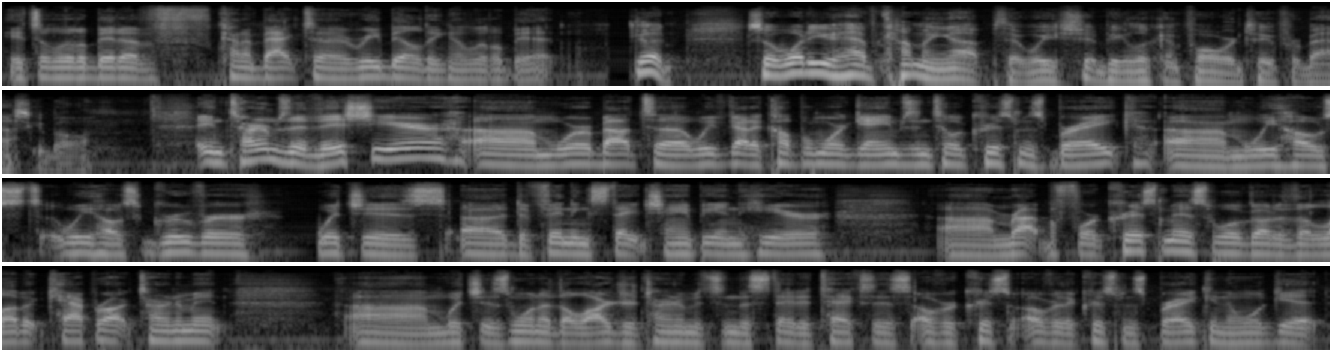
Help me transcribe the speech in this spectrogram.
it's a little bit of kind of back to rebuilding a little bit. Good. So, what do you have coming up that we should be looking forward to for basketball? In terms of this year, um, we're about to. We've got a couple more games until Christmas break. Um, we host we host Gruver, which is a defending state champion here. Um, right before Christmas, we'll go to the Lubbock Caprock tournament. Um, which is one of the larger tournaments in the state of Texas over Christmas, over the Christmas break, and then we'll get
